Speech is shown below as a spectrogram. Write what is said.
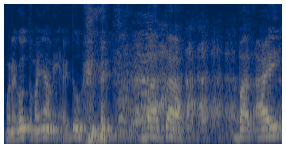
when I go to Miami, I do. but uh, but I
